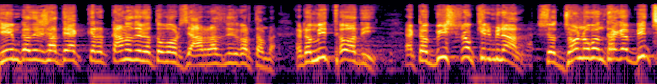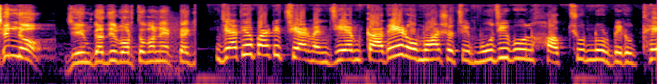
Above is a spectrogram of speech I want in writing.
জিএম কাদের সাথে এক কানাদের তো বলছে আর রাজনীতি করতাম না। একটা মিথ্যাবাদী একটা বিশ্ব ক্রিমিনাল জনগণ থেকে বিচ্ছিন্ন। জিএম কাদের বর্তমানে একটা জাতীয় পার্টির চেয়ারম্যান জি এম কাদের ও মহাসচিব মুজিবুল হক চুন্নুর বিরুদ্ধে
